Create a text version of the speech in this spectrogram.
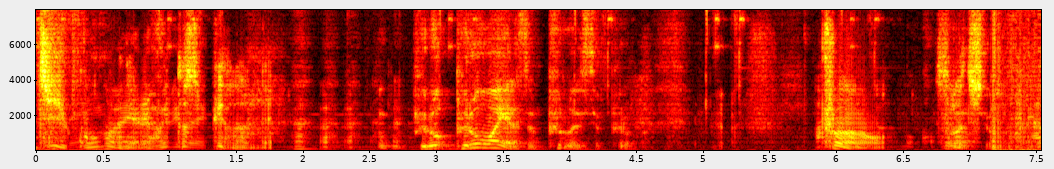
G50 でライトスピードなんで。僕プロ、プロワイヤレスのプロですよ、プロ。あプロなの？そうですよ。あ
